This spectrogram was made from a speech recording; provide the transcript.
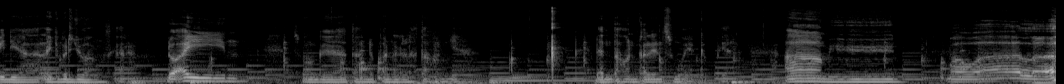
tapi dia lagi berjuang sekarang. Doain. Semoga tahun depan adalah tahunnya. Dan tahun kalian semua yang kepiar amin. Bawalah.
